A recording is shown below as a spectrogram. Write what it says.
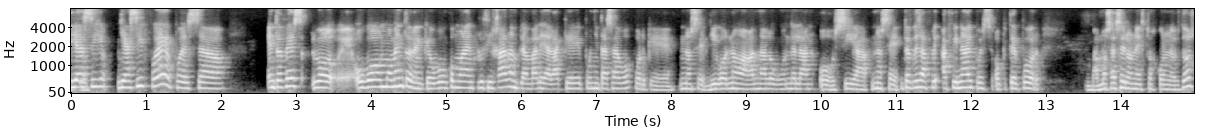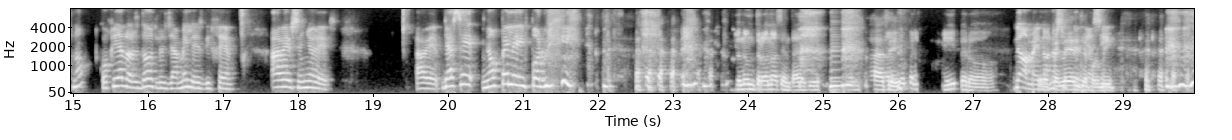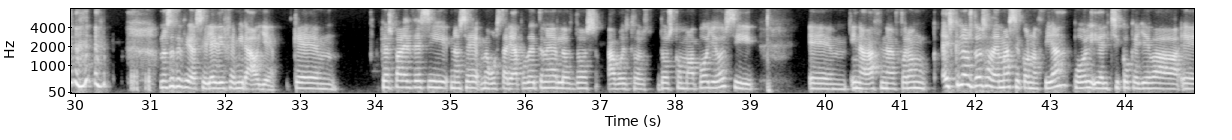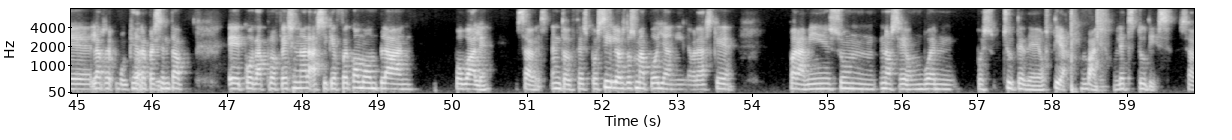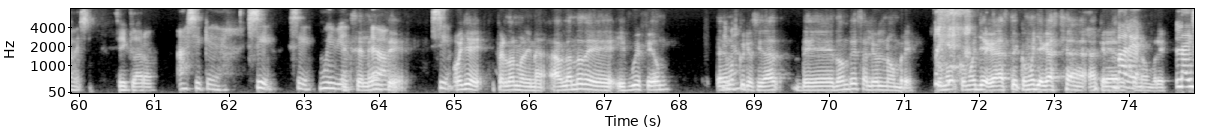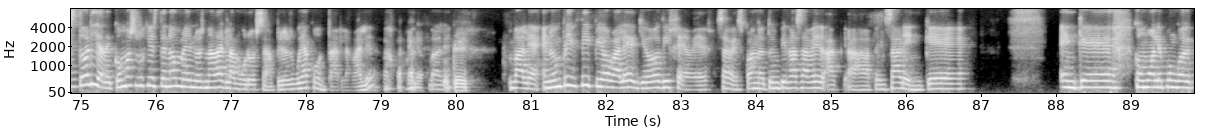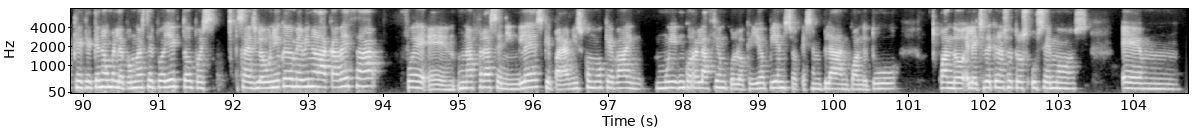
Y así, y así fue, pues ah, entonces luego, eh, hubo un momento en el que hubo como una encrucijada, en plan, vale, ¿ahora qué puñetas hago? Porque, no sé, digo no a Gandalf Wonderland o sí a, no sé. Entonces al final pues opté por, vamos a ser honestos con los dos, ¿no? Cogí a los dos, los llamé y les dije, a ver, señores, a ver, ya sé, no peleéis por mí, En un trono sentado así. Ah, sí. No peleé por mí, pero no, hombre, no, no sucedió por así. mí. No sucedió así. Le dije, mira, oye, que, ¿qué os parece si, no sé, me gustaría poder tener los dos a vuestros dos como apoyos y, eh, y nada, al final fueron... Es que los dos además se conocían, Paul y el chico que lleva, eh, la que representa eh, Kodak Professional, así que fue como un plan, pues vale, ¿sabes? Entonces, pues sí, los dos me apoyan y la verdad es que para mí es un, no sé, un buen pues chute de, hostia, vale, let's do this, ¿sabes? sí, claro. Así que sí, sí, muy bien. Excelente. Ah, sí, Oye, perdón Marina, hablando de If We Film, tenemos curiosidad de dónde salió el nombre. ¿Cómo, cómo llegaste, cómo llegaste a, a crear Vale. este nombre? la historia de cómo surgió este nombre no es nada glamurosa, pero os voy a contarla, ¿vale? Venga. Vale. Vale, en un principio, ¿vale? Yo dije, a ver, ¿sabes? Cuando tú empiezas a ver, a, a pensar en qué, en qué, cómo le pongo, qué, qué- qué nombre le pongo a este proyecto, pues, ¿sabes? Lo único que me vino a la cabeza fue en una frase en inglés que para mí es como que va en- muy en correlación con lo que yo pienso, que es en plan, cuando tú, cuando el hecho de que nosotros usemos em,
